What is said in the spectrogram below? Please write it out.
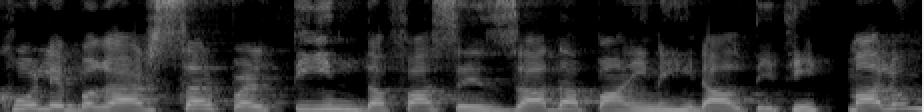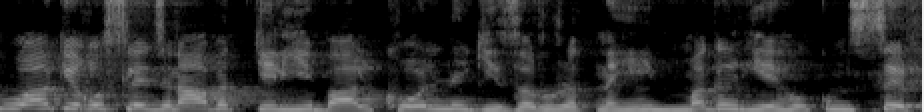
खोले बगैर सर पर तीन दफ़ा से ज़्यादा पानी नहीं डालती थी। मालूम हुआ कि गसल जनाबत के लिए बाल खोलने की ज़रूरत नहीं, मगर ये हुक्म सिर्फ़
